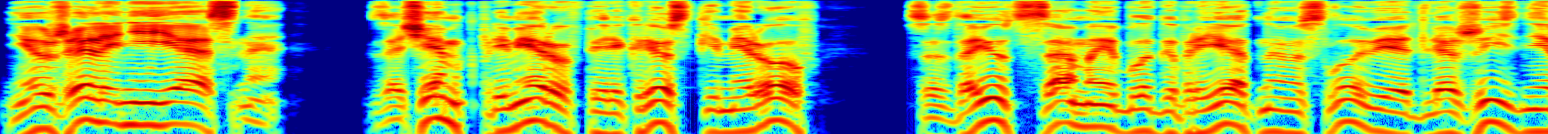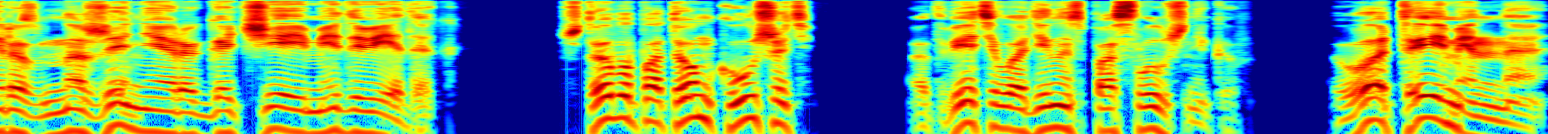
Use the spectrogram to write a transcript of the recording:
Неужели не ясно? Зачем, к примеру, в перекрестке миров создают самые благоприятные условия для жизни и размножения рогачей и медведок? Чтобы потом кушать, ответил один из послушников. Вот именно.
